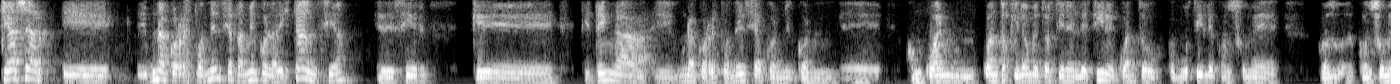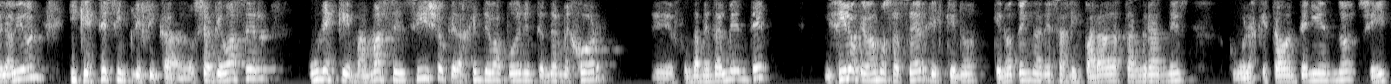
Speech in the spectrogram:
Que haya eh, una correspondencia también con la distancia, es decir, que, tenga eh, una correspondencia con, eh, con cuántos kilómetros tiene el destino y cuánto combustible consume, consume el avión, y que esté simplificado. O sea que va a ser un esquema más sencillo que la gente va a poder entender mejor, eh, fundamentalmente, y sí lo que vamos a hacer es que no, que no tengan esas disparadas tan grandes como las que estaban teniendo, ¿sí?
